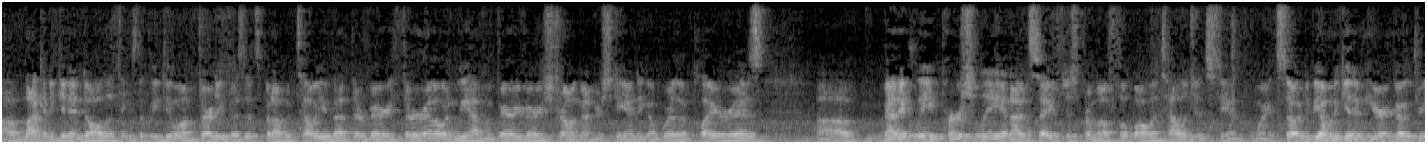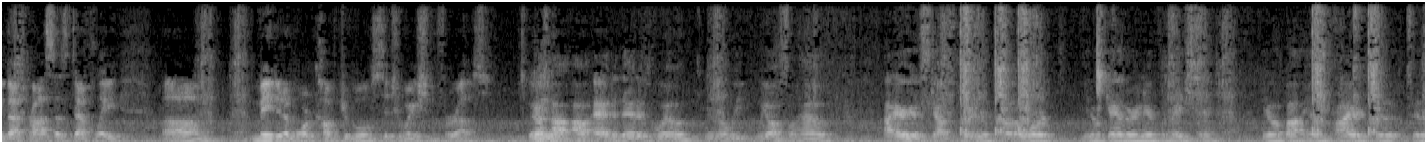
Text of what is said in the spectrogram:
I'm not going to get into all the things that we do on 30 visits, but I would tell you that they're very thorough, and we have a very very strong understanding of where the player is. Uh, medically, personally, and I would say just from a football intelligence standpoint. So to be able to get him here and go through that process definitely um, made it a more comfortable situation for us. Yes, I'll, I'll, add to that as well. You know, we, we also have our area scouts put in a ton of work, you know, gathering information, you know, about him prior to, to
